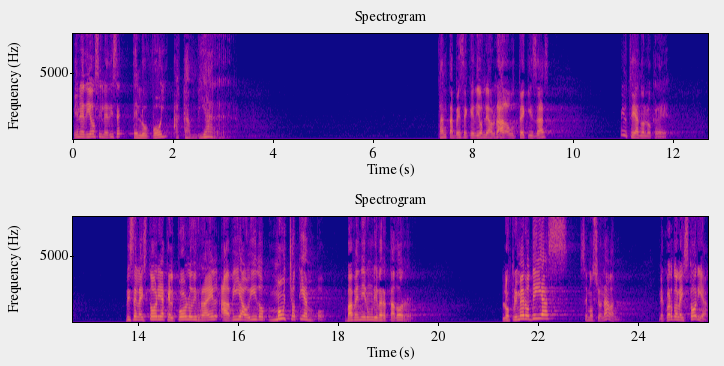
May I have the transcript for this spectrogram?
viene Dios y le dice, te lo voy a cambiar. Tantas veces que Dios le ha hablado a usted quizás, y usted ya no lo cree. Dice la historia que el pueblo de Israel había oído mucho tiempo, va a venir un libertador. Los primeros días se emocionaban, de acuerdo a la historia.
